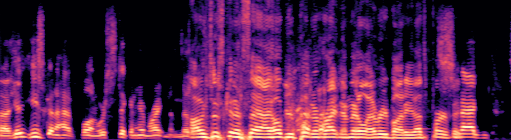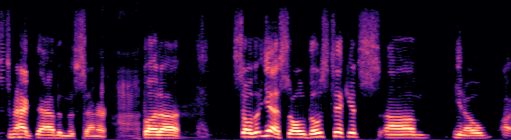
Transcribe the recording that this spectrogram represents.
uh, he, he's going to have fun. We're sticking him right in the middle. I was just going to say, I hope you put him right in the middle everybody. That's perfect. Smack, smack dab in the center. But uh, so the, yeah, so those tickets, um, you know, I,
